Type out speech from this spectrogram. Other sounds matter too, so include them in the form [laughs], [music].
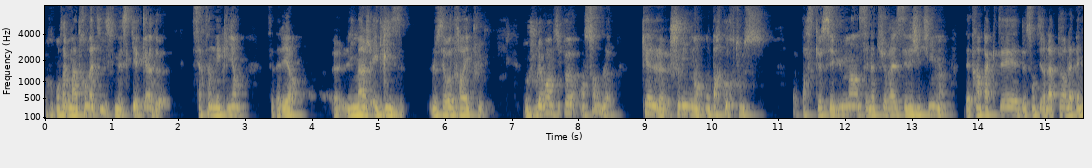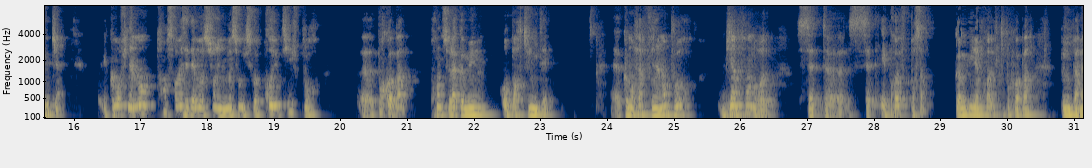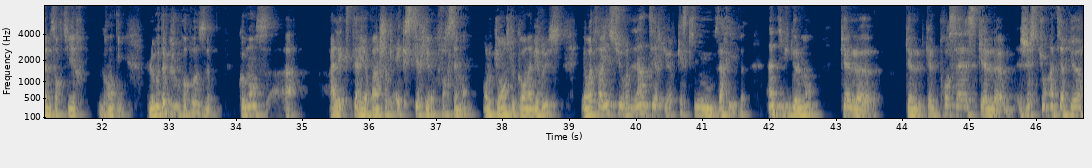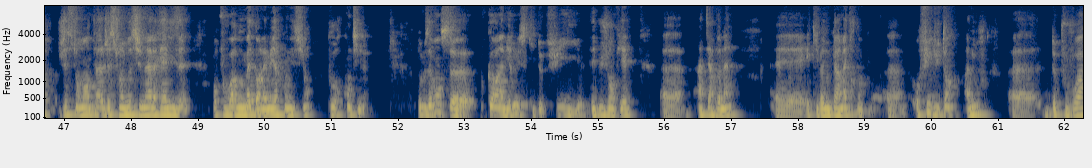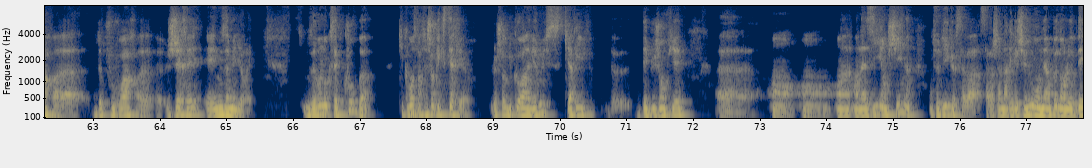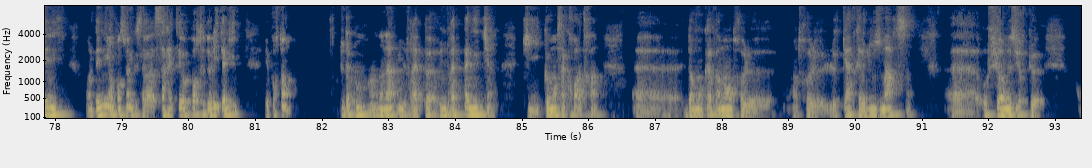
on prend ça comme un traumatisme, ce qui est le cas de certains de mes clients, c'est-à-dire euh, l'image est grise, le cerveau ne travaille plus. Donc je voulais voir un petit peu ensemble quel cheminement on parcourt tous, parce que c'est humain, c'est naturel, c'est légitime d'être impacté, de sentir de la peur, de la panique, et comment finalement transformer cette émotion en une émotion qui soit productive pour, euh, pourquoi pas, prendre cela comme une opportunité. Euh, comment faire finalement pour bien prendre cette, euh, cette épreuve pour ça, comme une épreuve qui, pourquoi pas, peut nous permettre de sortir grandi. Le modèle que je vous propose commence à, à l'extérieur, pas un choc extérieur, forcément, en l'occurrence le coronavirus, et on va travailler sur l'intérieur. Qu'est-ce qui nous arrive individuellement? Quel, quel, quel process, quelle gestion intérieure, gestion mentale, gestion émotionnelle réaliser pour pouvoir nous mettre dans les meilleures conditions pour continuer. nous avons ce coronavirus qui, depuis début janvier, euh, intervenait et, qui va nous permettre, euh, au fil du temps, à nous, euh, de pouvoir, gérer et nous améliorer. Nous avons donc cette courbe qui commence par ce choc extérieur, le choc du coronavirus qui arrive début janvier en, en, Asie, en Chine. On se dit que ça va, ça va jamais arriver chez nous. On est un peu dans le déni. Dans le déni, on pense même que ça va s'arrêter aux portes de l'Italie. Et pourtant, tout à coup, hein, on a une vraie peur, une vraie panique qui commence à croître. Euh, dans mon cas, vraiment entre le, entre le, 4 et le 12 mars, euh, au fur et à mesure que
